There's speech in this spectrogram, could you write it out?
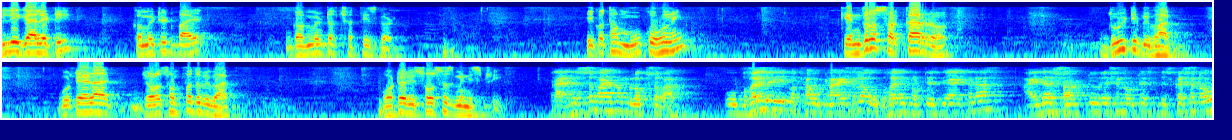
illegality committed by government of Chhattisgarh. ये कथा मु कहूनी केन्द्र सरकार दुईटी विभाग गोटे है जल संपद विभाग वाटर रिसोर्सेस मिनिस्ट्री राज्यसभा एवं लोकसभा उभय ये कथा उठाई उभय नोटिस दिया either short duration notice discussion हो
